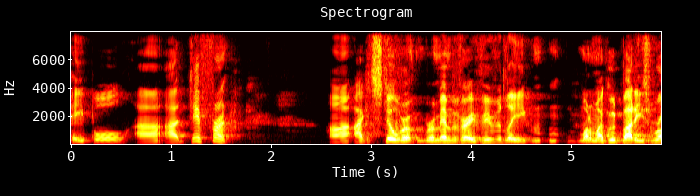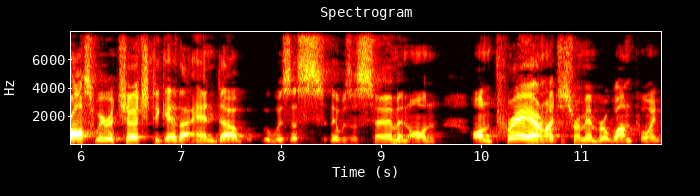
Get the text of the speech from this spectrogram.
people uh, are different. Uh, I can still re- remember very vividly one of my good buddies, Ross. We were at church together, and uh, was a, there was a sermon on on prayer. And I just remember at one point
